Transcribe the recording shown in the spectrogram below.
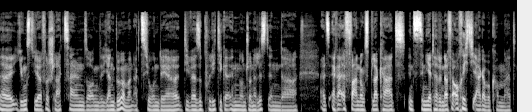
äh, jüngst wieder für Schlagzeilen sorgende Jan Böhmermann-Aktion, der diverse PolitikerInnen und JournalistInnen da als RAF-Fahndungsplakat inszeniert hat und dafür auch richtig Ärger bekommen hat.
